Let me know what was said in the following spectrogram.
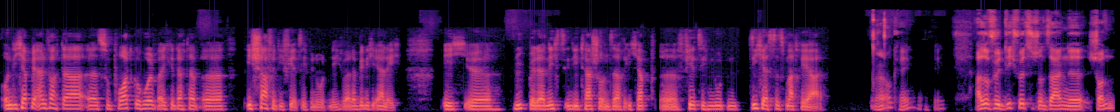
und ich habe mir einfach da äh, Support geholt, weil ich gedacht habe, äh, ich schaffe die 40 Minuten nicht, weil da bin ich ehrlich. Ich äh, lüge mir da nichts in die Tasche und sage, ich habe äh, 40 Minuten sicherstes Material. Ah, okay, okay. Also für dich würdest du schon sagen, eine, schon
